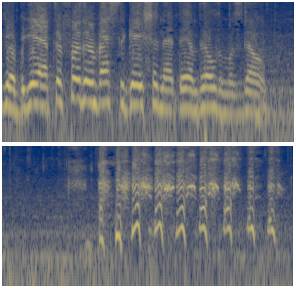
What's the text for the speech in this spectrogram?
Yeah, but yeah, after further investigation, that damn building was dope.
